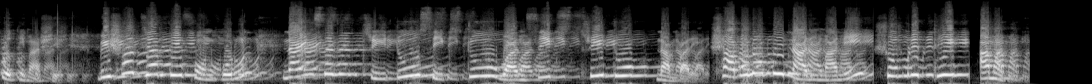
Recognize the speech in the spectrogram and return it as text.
প্রতি মাসে। বিশদ জানতে ফোন করুন nine seven three two six two one six three two নাম্বারে। স্বাবলম্বী নারী মানে সমৃদ্ধি আমাদের।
